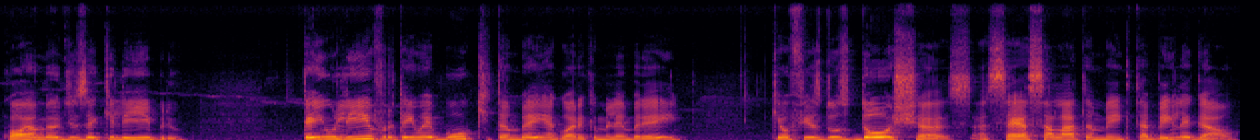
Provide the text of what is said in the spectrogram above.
Qual é o meu desequilíbrio? Tem o livro, tem o e-book também, agora que eu me lembrei, que eu fiz dos doshas. Acessa lá também, que está bem legal.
